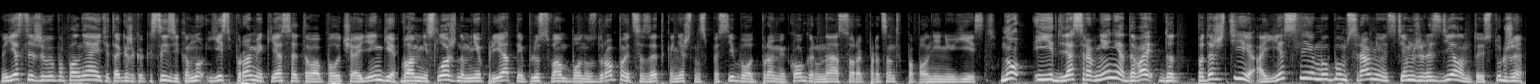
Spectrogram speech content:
Но если же вы пополняете, так же, как и с Изиком, ну, есть промик, я с этого получаю деньги. Вам не сложно, мне приятно, и плюс вам бонус дропается. За это, конечно, спасибо. Вот промик Когр на 40% к пополнению есть. Ну, и для сравнения, давай, да подожди, а если мы будем сравнивать с тем же разделом, то есть тут же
